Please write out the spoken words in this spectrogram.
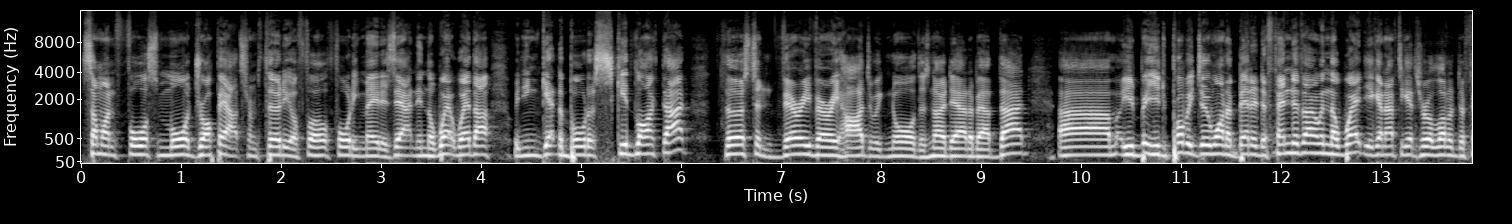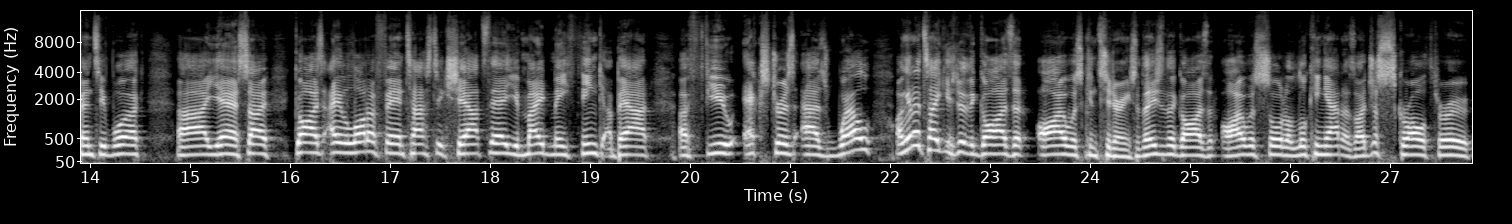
someone force more dropouts from 30 or 40 metres out. And in the wet weather, when you can get the ball to skid like that, Thurston, very, very hard to ignore. There's no doubt about that. Um, you'd, you'd, probably do want a better defender, though, in the wet. You're going to have to get through a lot of defensive work. Uh, yeah, so, guys, a lot of fantastic shouts there. You've made me think about a few extras as well. I'm going to take you through the guys that I was considering. So, these are the guys that I was sort of looking at as I just scroll through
